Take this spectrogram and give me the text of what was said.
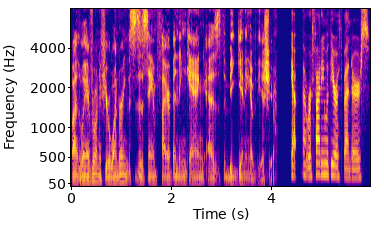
By the way, everyone, if you're wondering, this is the same firebending gang as the beginning of the issue. Yep, That we're fighting with the earthbenders.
